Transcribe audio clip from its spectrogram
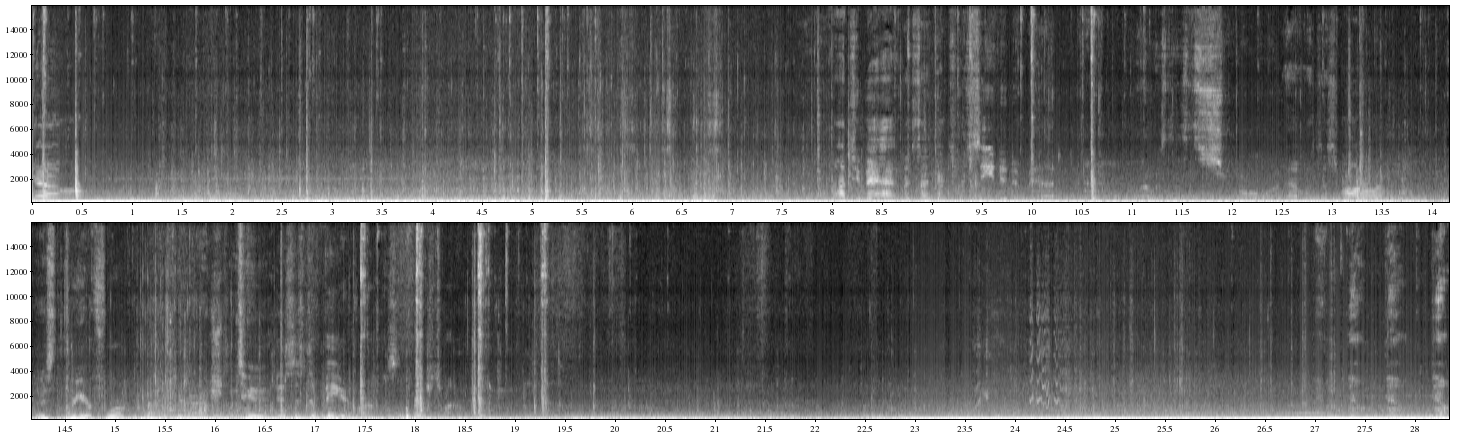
Yeah. Not too bad. Looks like it's receded a bit. That was the small one. That was the smaller one. There's three or four of them back here, actually. Two. This is the bigger one. This is the first one. Bill, Bill, Bill,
